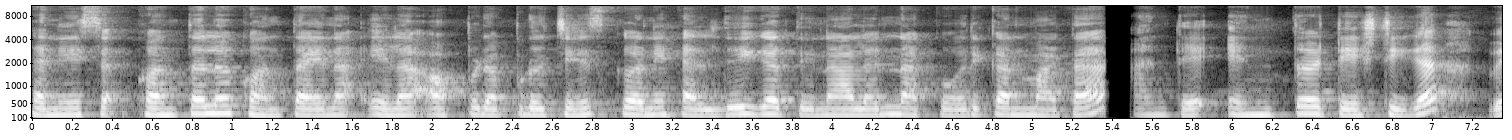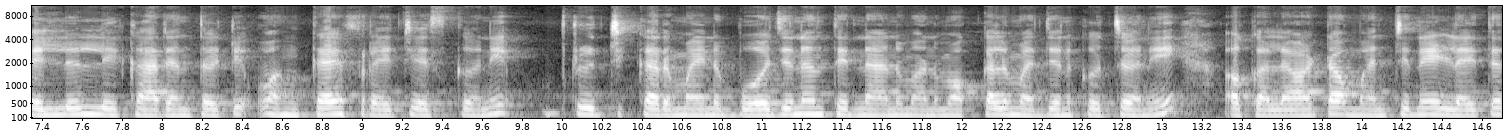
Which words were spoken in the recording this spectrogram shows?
కనీసం కొంతలో కొంత అయినా ఇలా అప్పుడప్పుడు చేసుకొని హెల్దీగా తినాలని నా కోరిక అనమాట అంతే ఎంతో టేస్టీగా వెల్లుల్లి కారంతో వంకాయ ఫ్రై చేసుకొని రుచికరమైన భోజనం తిన్నాను మన మొక్కల మధ్యన కూర్చొని. ఒక లోట మంచినీళ్ళు అయితే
